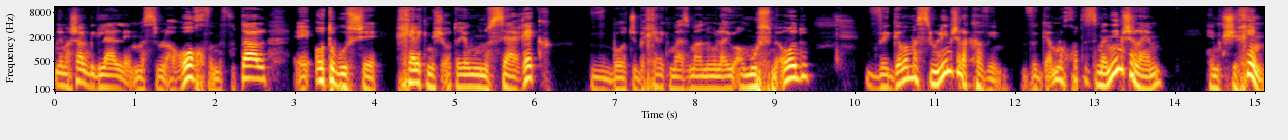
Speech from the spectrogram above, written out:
למשל בגלל מסלול ארוך ומפותל, אה, אוטובוס שחלק משעות היום הוא נוסע ריק, בעוד שבחלק מהזמן הוא אולי הוא עמוס מאוד. וגם המסלולים של הקווים וגם לוחות הזמנים שלהם הם קשיחים.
